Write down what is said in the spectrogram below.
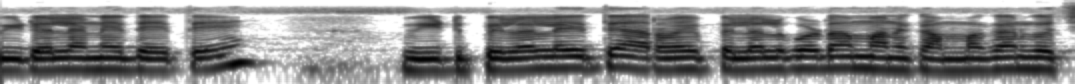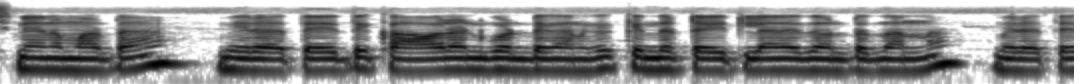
వీడియోలు అనేది అయితే. వీటి పిల్లలు అయితే అరవై పిల్లలు కూడా మనకి అమ్మకానికి వచ్చినాయి అనమాట మీరు అయితే కావాలనుకుంటే కనుక కింద టైటిల్ అనేది ఉంటుందన్న. మీరు అయితే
